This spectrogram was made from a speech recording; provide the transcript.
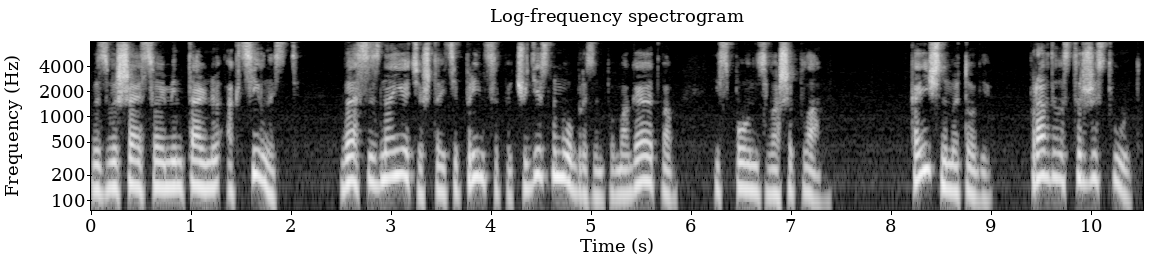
Возвышая свою ментальную активность, вы осознаете, что эти принципы чудесным образом помогают вам исполнить ваши планы. В конечном итоге правда восторжествует.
